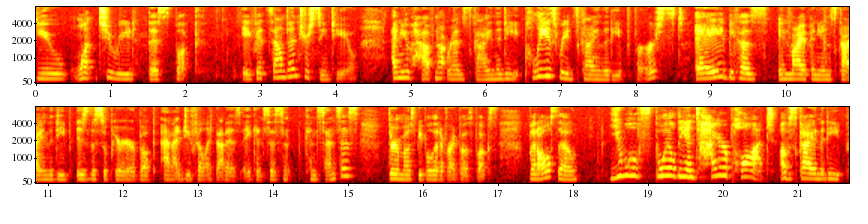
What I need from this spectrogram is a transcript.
you want to read this book, if it sounds interesting to you and you have not read Sky in the Deep, please read Sky in the Deep first. A, because in my opinion, Sky in the Deep is the superior book and I do feel like that is a consistent consensus through most people that have read both books. But also, you will spoil the entire plot of Sky in the Deep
